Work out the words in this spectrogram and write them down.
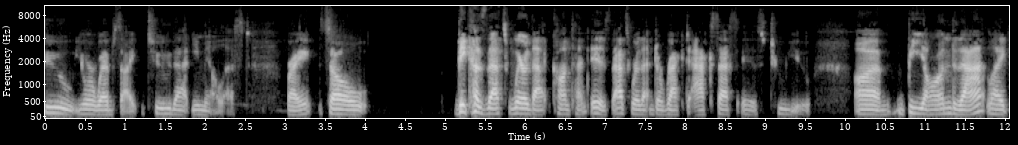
to your website, to that email list, right? So, because that's where that content is, that's where that direct access is to you. Um, beyond that, like,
